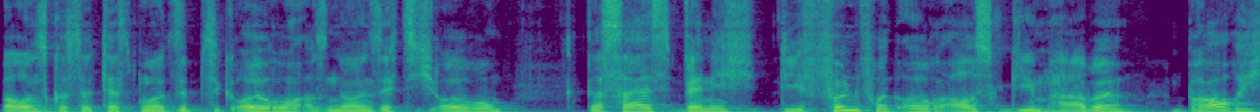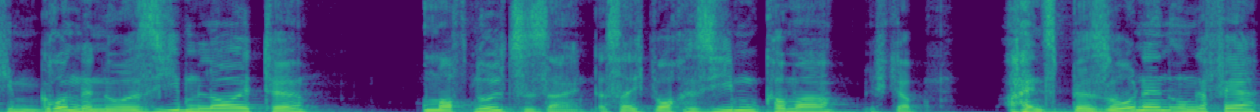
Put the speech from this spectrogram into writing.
Bei uns kostet der Testmonat 70 Euro, also 69 Euro. Das heißt, wenn ich die 500 Euro ausgegeben habe, brauche ich im Grunde nur sieben Leute, um auf Null zu sein. Das heißt, ich brauche 7, ich glaube, 1 Personen ungefähr,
